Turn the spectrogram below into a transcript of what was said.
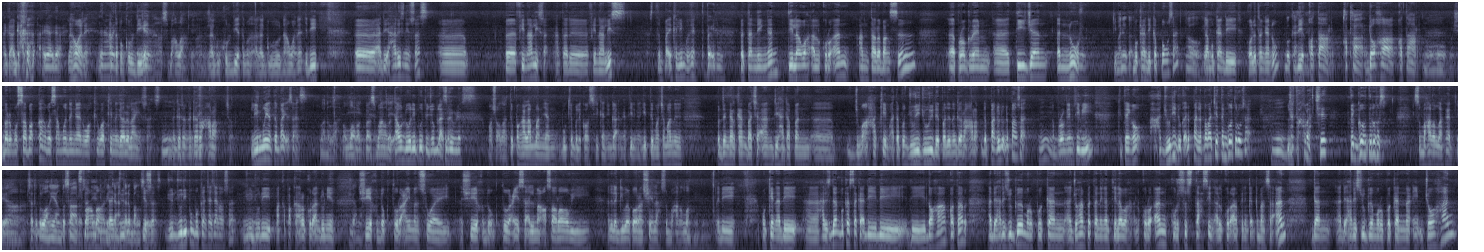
Agak-agak agak-agak Nahwan eh Nahwan. ataupun Kurdi kan Ya. yeah. subhanallah lagu Kurdi ataupun lagu Nahwan eh jadi uh, adik Haris ni ustaz uh, uh, finalis Ustaz. antara finalis tempat yang kelima kan tempat ilmu pertandingan tilawah al-Quran antarabangsa uh, program uh, Tijan An-Nur Di mana Kak? Bukan di Kepung Ustaz. Oh, Dan ya. bukan di Kuala Terengganu. Bukan. Di Qatar. Qatar. Doha, Qatar. Oh, Bermusabakah bersama dengan wakil-wakil negara lain Ustaz. Hmm. Negara-negara Arab. Ustaz. Lima yang terbaik Ustaz. Subhanallah. Allah Akbar. Subhanallah. ini- Tahun 2017. Ustaz. 17. Masya Allah. Itu pengalaman yang mungkin boleh kongsikan juga nanti dengan kita macam mana mendengarkan bacaan di hadapan uh, jemaah hakim ataupun juri-juri daripada negara Arab depan duduk depan Ustaz. Hmm. Program TV kita tengok ah, juri duduk kat depan lepas baca tegur terus Ustaz. Hmm. Lepas baca tegur terus. Subhanallah kan. Ya, Ah, satu peluang yang besar ya, Subhanallah dan juri, antarabangsa. ya, Ustaz. Juri-juri pun bukan cacaran Ustaz. Juri-juri pakar-pakar Al-Quran dunia. Syekh Dr. Aiman Suwaid, Syekh Dr. Isa Al-Ma'asarawi, ada lagi beberapa orang syekh lah subhanallah. Jadi mungkin ada uh, hadis dan bukan setakat di di di Doha Qatar ada hadis juga merupakan uh, johan pertandingan tilawah Al-Quran kursus tahsin Al-Quran peringkat kebangsaan dan ada hadis juga merupakan naib johan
